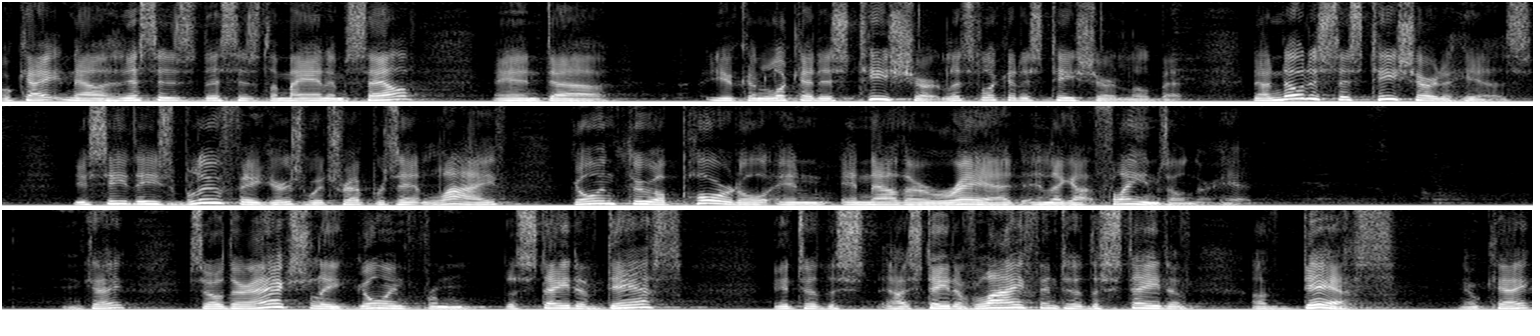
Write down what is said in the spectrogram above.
Okay, now this is this is the man himself, and uh, you can look at his T-shirt. Let's look at his T-shirt a little bit. Now notice this T-shirt of his. You see these blue figures, which represent life, going through a portal, and, and now they're red and they got flames on their head. Okay? So they're actually going from the state of death into the uh, state of life into the state of, of death. Okay?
